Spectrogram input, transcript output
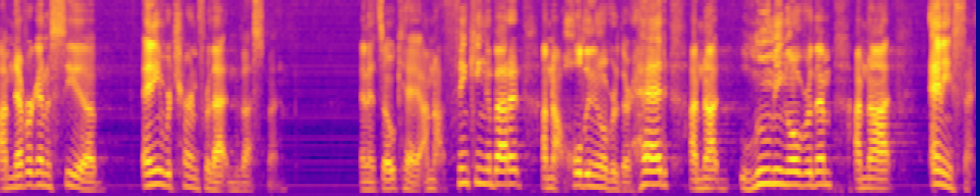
I'm never to see a, any return for that investment. And it's okay. I'm not thinking about it. I'm not holding it over their head. I'm not looming over them. I'm not anything.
